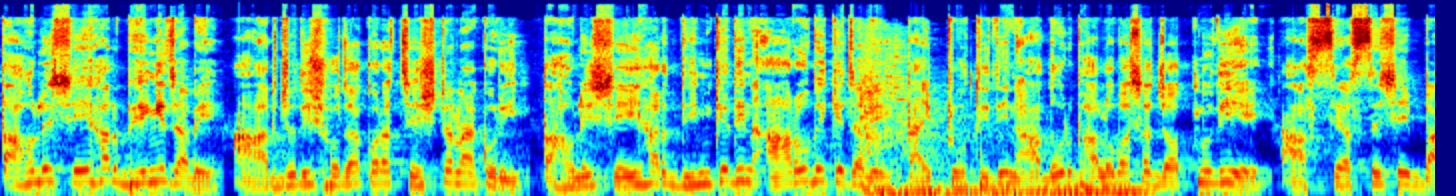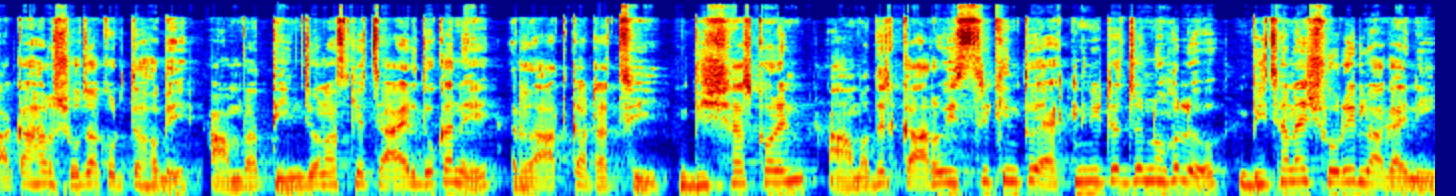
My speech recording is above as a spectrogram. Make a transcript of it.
তাহলে সেই হাড় ভেঙে যাবে। আর যদি সোজা করার চেষ্টা না করি, তাহলে সেই হাড় দিনকে দিন আরও বেঁকে যাবে। তাই প্রতিদিন আদর, ভালোবাসা, যত্ন দিয়ে আস্তে আস্তে সেই বাঁকা হাড় সোজা করতে হবে। আমরা তিনজন আজকে চায়ের দোকানে রাত কাটাচ্ছি। বিশ্বাস করেন, আমাদের কারও স্ত্রী কিন্তু এক মিনিটের জন্য হলেও বিছানায় শরীর লাগায়নি।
